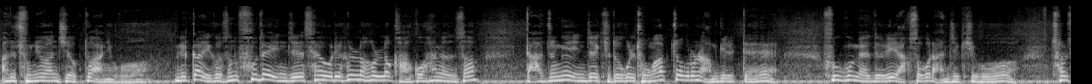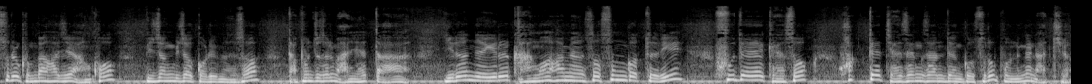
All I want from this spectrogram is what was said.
아주 중요한 지역도 아니고 그러니까 이것은 후대 이제 세월이 흘러 흘러 가고 하면서 나중에 이제 기록을 종합적으로 남길 때 후금 애들이 약속을 안 지키고 철수를 금방 하지 않고 미적미적거리면서 나쁜 짓을 많이 했다. 이런 얘기를 강화하면서 쓴 것들이 후대에 계속 확대 재생산된 것으로 보는 게 낫죠.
